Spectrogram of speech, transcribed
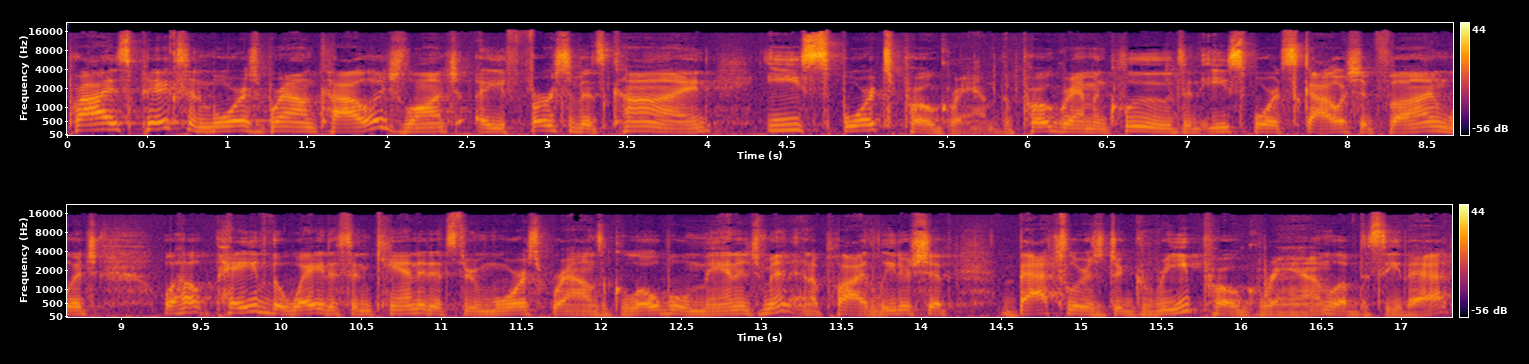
Prize Picks and Morris Brown College launch a first of its kind esports program. The program includes an esports scholarship fund, which will help pave the way to send candidates through Morris Brown's Global Management and Applied Leadership Bachelor's Degree Program. Love to see that.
